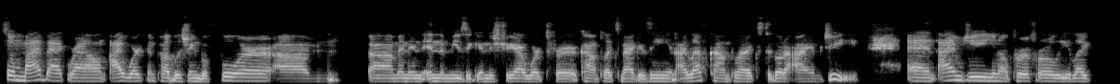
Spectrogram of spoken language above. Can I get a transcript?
so. My background, I worked in publishing before, um, um, and in, in the music industry, I worked for Complex Magazine. I left Complex to go to IMG, and IMG, you know, peripherally, like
